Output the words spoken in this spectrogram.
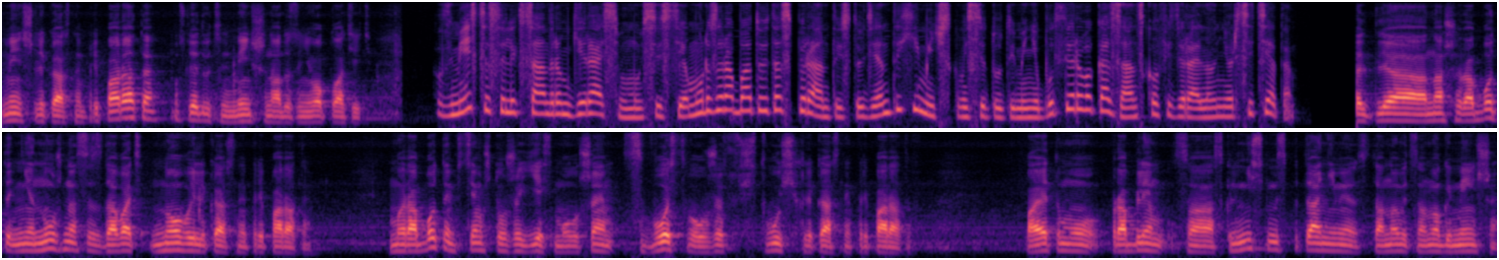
Меньше лекарственного препарата, ну, следовательно, меньше надо за него платить. Вместе с Александром Герасимовым систему разрабатывают аспиранты и студенты Химического института имени Бутлерова Казанского федерального университета. Для нашей работы не нужно создавать новые лекарственные препараты. Мы работаем с тем, что уже есть, мы улучшаем свойства уже существующих лекарственных препаратов. Поэтому проблем со, с клиническими испытаниями становится намного меньше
